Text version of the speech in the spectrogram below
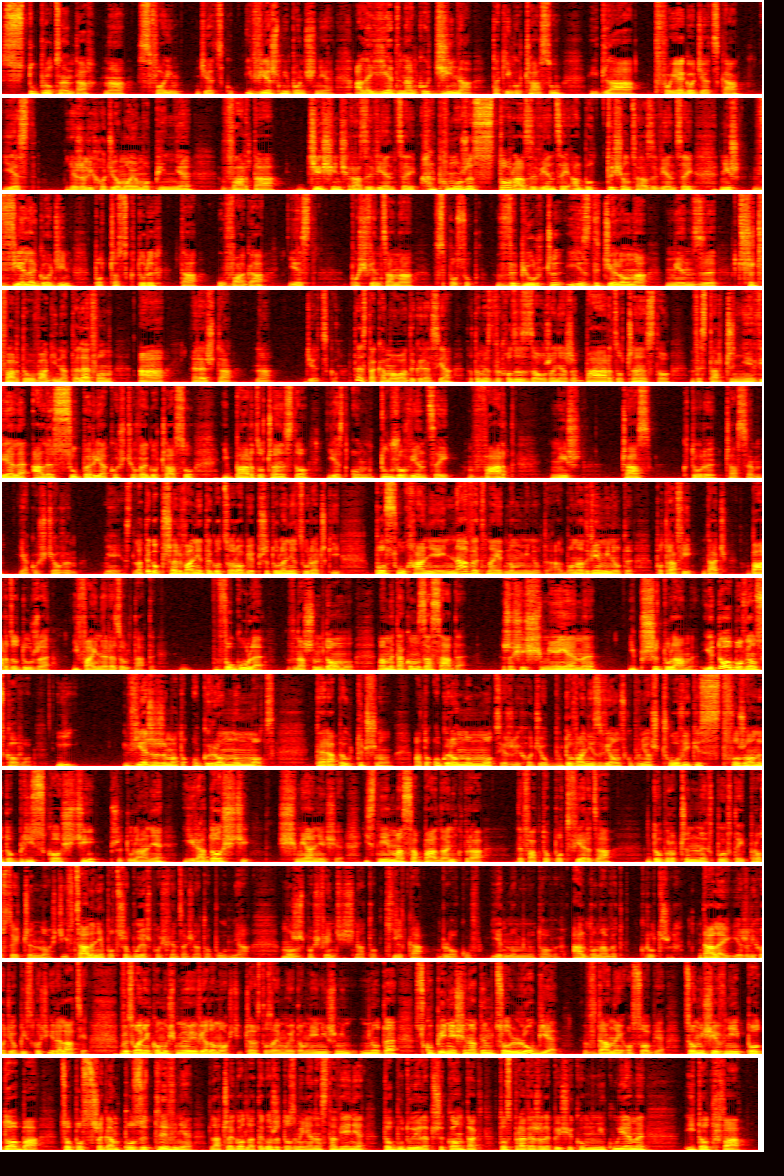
100% na swoim dziecku. I wierz mi bądź nie, ale jedna godzina takiego czasu dla Twojego dziecka jest, jeżeli chodzi o moją opinię, warta 10 razy więcej, albo może 100 razy więcej, albo 1000 razy więcej niż wiele godzin, podczas których ta uwaga jest poświęcana w sposób wybiórczy i jest dzielona między 3 czwarte uwagi na telefon, a reszta na dziecko. To jest taka mała dygresja, natomiast wychodzę z założenia, że bardzo często wystarczy niewiele, ale super jakościowego czasu i bardzo często jest on dużo więcej wart niż czas, który czasem jakościowym nie jest. Dlatego przerwanie tego, co robię, przytulenie córeczki, posłuchanie jej nawet na jedną minutę albo na dwie minuty potrafi dać bardzo duże i fajne rezultaty. W ogóle w naszym domu mamy taką zasadę, że się śmiejemy i przytulamy. I to obowiązkowo. I wierzę, że ma to ogromną moc terapeutyczną. Ma to ogromną moc, jeżeli chodzi o budowanie związku, ponieważ człowiek jest stworzony do bliskości, przytulanie i radości, śmianie się. Istnieje masa badań, która de facto potwierdza, dobroczynny wpływ tej prostej czynności. I wcale nie potrzebujesz poświęcać na to pół dnia. Możesz poświęcić na to kilka bloków jednominutowych albo nawet krótszych. Dalej, jeżeli chodzi o bliskość i relacje, wysłanie komuś miłej wiadomości. Często zajmuje to mniej niż minutę. Skupienie się na tym, co lubię w danej osobie, co mi się w niej podoba, co postrzegam pozytywnie. Dlaczego? Dlatego, że to zmienia nastawienie, to buduje lepszy kontakt, to sprawia, że lepiej się komunikujemy i to trwa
